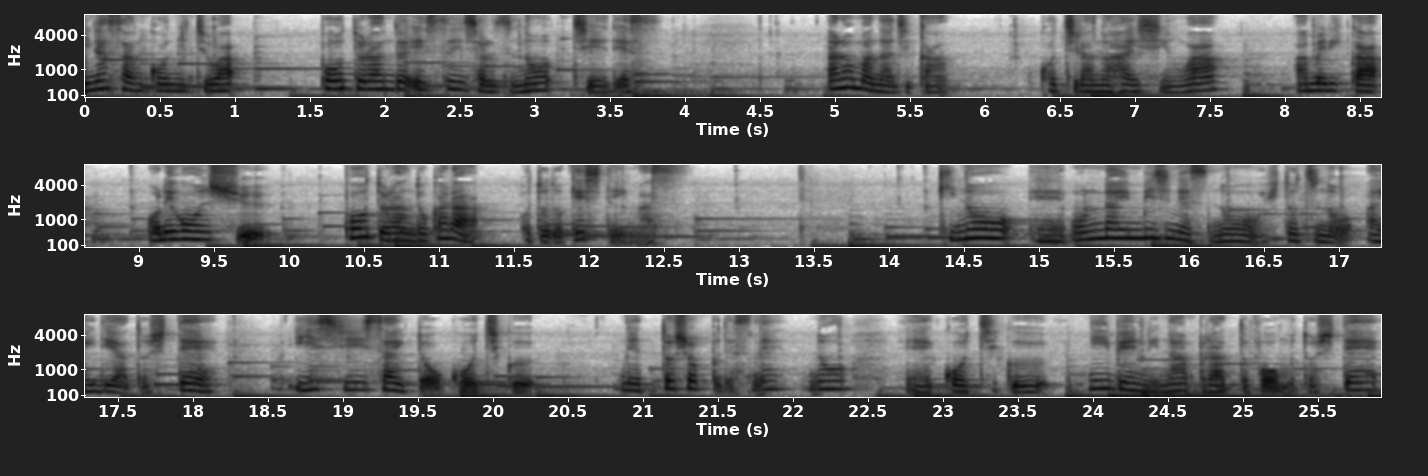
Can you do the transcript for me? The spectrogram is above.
皆さんこんにちは。 Portland Essentials の知恵です。アロマな時間。こちらの配信はアメリカオレゴン州ポートランドからお届けしています。昨日、えー、オンラインビジネスの一つのアイデアとして EC サイトを構築。ネットショップですね。の、えー、構築に便利なプラットフォームとして、え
